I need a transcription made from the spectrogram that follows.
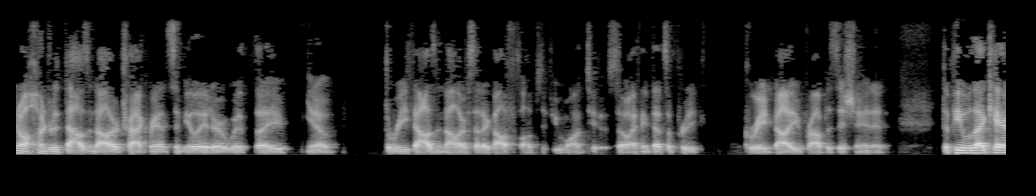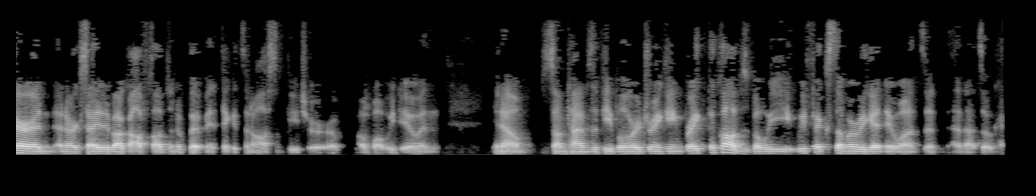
you know a hundred thousand dollar TrackMan simulator with a you know three thousand dollar set of golf clubs if you want to. So I think that's a pretty great value proposition, and the people that care and, and are excited about golf clubs and equipment think it's an awesome feature of, of what we do. And you know sometimes the people who are drinking break the clubs, but we we fix them or we get new ones, and and that's okay.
